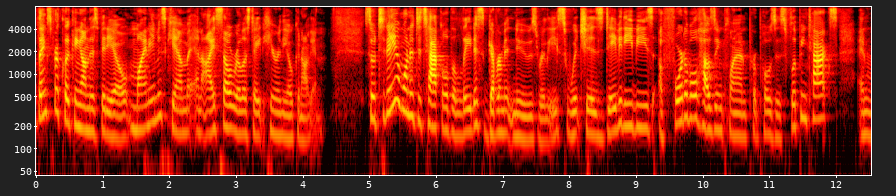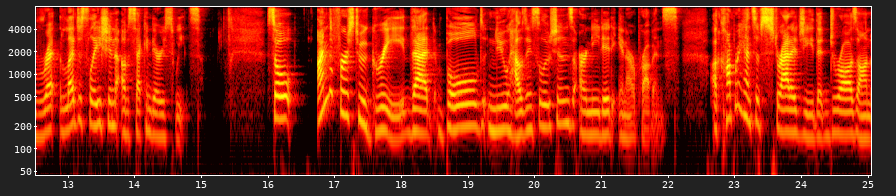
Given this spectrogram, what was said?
thanks for clicking on this video. My name is Kim and I sell real estate here in the Okanagan. So today I wanted to tackle the latest government news release, which is David Eby's affordable housing plan proposes flipping tax and legislation of secondary suites. So I'm the first to agree that bold new housing solutions are needed in our province a comprehensive strategy that draws on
